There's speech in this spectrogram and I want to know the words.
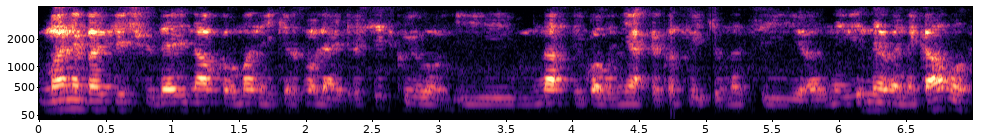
у мене безліч людей навколо мене, які розмовляють російською, і в нас ніколи ніяких конфліктів на цій е, не, виникало,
